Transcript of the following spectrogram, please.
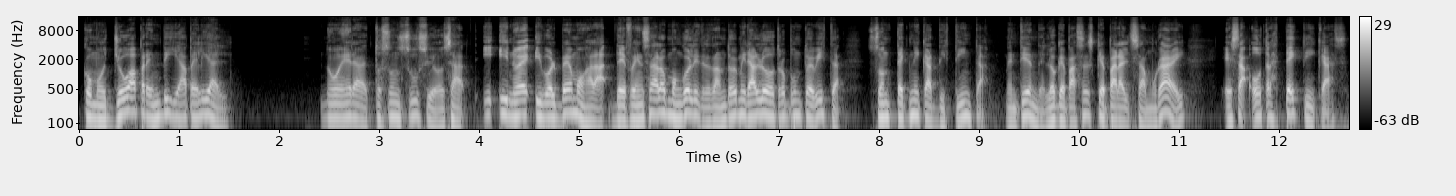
como yo aprendí a pelear no era, estos son sucios. O sea, y, no y volvemos a la defensa de los mongoles tratando de mirarlo de otro punto de vista. Son técnicas distintas, ¿me entiendes? Lo que pasa es que para el samurái, esas otras técnicas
